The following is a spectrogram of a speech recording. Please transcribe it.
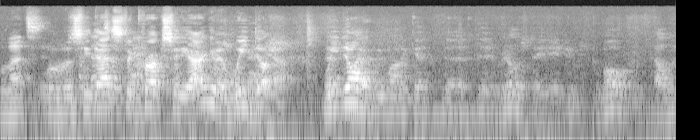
Well, that's, well, but see, That's that's the okay. crux of the argument. We don't, Yeah. we That's why don't, we wanna get the, the real estate agent to come over and tell us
